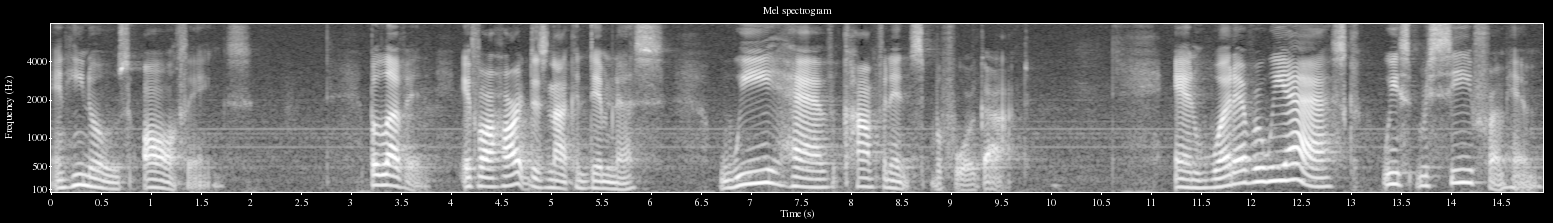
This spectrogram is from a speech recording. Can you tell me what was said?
and he knows all things. Beloved, if our heart does not condemn us, we have confidence before God. And whatever we ask, we receive from him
